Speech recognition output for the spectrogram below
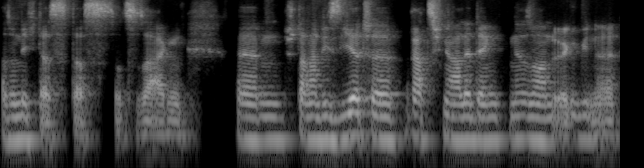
Also nicht das, das sozusagen ähm, standardisierte rationale Denken, ne, sondern irgendwie eine,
